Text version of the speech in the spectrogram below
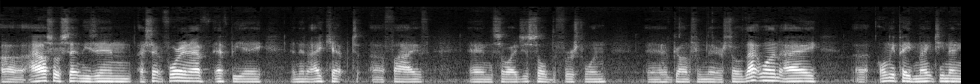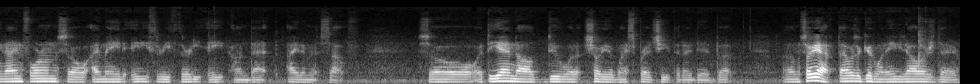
uh, I also sent these in. I sent four in F- FBA, and then I kept uh, five, and so I just sold the first one, and have gone from there. So that one I uh, only paid $19.99 for them, so I made $83.38 on that item itself. So at the end, I'll do what show you my spreadsheet that I did. But um, so yeah, that was a good one, $80 there.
